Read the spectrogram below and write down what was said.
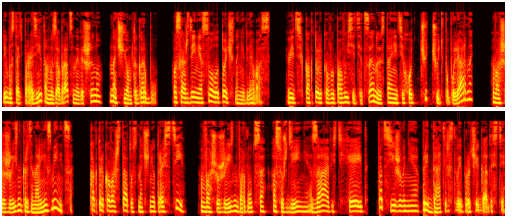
либо стать паразитом и забраться на вершину на чьем-то горбу. Восхождение соло точно не для вас. Ведь как только вы повысите цену и станете хоть чуть-чуть популярны, ваша жизнь кардинально изменится. Как только ваш статус начнет расти, в вашу жизнь ворвутся осуждение, зависть, хейт, подсиживание, предательство и прочие гадости.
